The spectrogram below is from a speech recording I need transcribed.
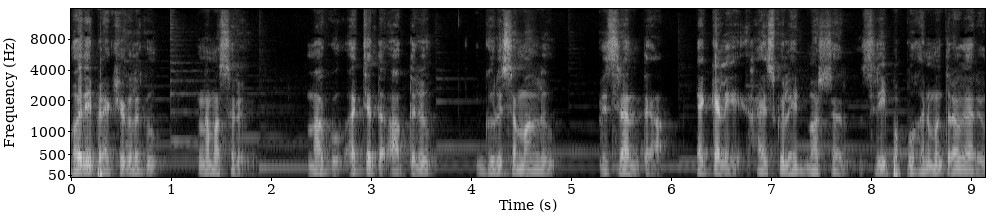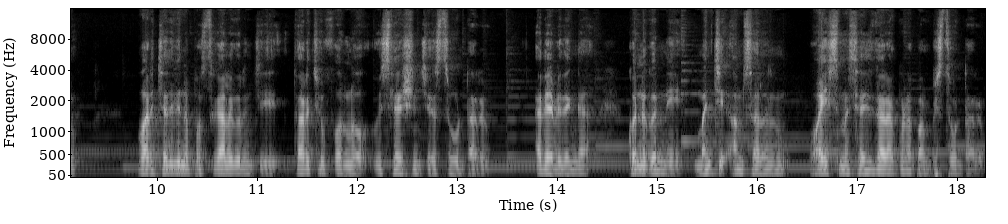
బోధి ప్రేక్షకులకు నమస్సులు. మాకు అత్యంత ఆప్తులు గురు సమానులు విశ్రాంత Tekkali high school head master Shri Pappu Hanumantharao garu వారు చదివిన పుస్తకాల గురించి తరచూ ఫోన్లో విశ్లేషణ చేస్తూ ఉంటారు. అదేవిధంగా కొన్ని కొన్ని మంచి అంశాలను వాయిస్ మెసేజ్ ద్వారా కూడా పంపిస్తూ ఉంటారు.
